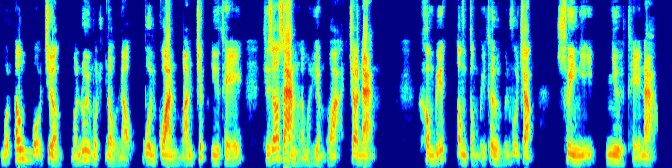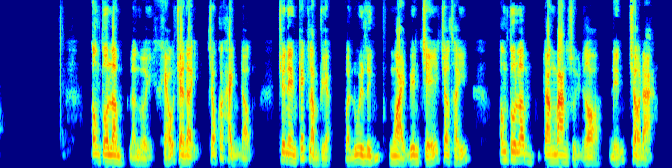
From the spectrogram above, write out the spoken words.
Một ông bộ trưởng mà nuôi một đầu nậu buôn quan bán chức như thế thì rõ ràng là một hiểm họa cho đảng. Không biết ông Tổng Bí Thư Nguyễn Phú Trọng suy nghĩ như thế nào. Ông Tô Lâm là người khéo che đậy trong các hành động, cho nên cách làm việc và nuôi lính ngoài biên chế cho thấy ông Tô Lâm đang mang rủi ro đến cho đảng.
